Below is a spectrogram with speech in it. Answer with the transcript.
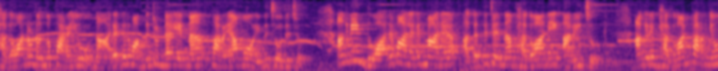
ഭഗവാനോടൊന്ന് പറയൂ നാരദർ വന്നിട്ടുണ്ട് എന്ന് പറയാമോ എന്ന് ചോദിച്ചു. അങ്ങനെ ദ്വാരപാലകന്മാര് അകത്ത് ചെന്ന് ഭഗവാനെ അറിയിച്ചു. അങ്ങനെ ഭഗവാൻ പറഞ്ഞു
